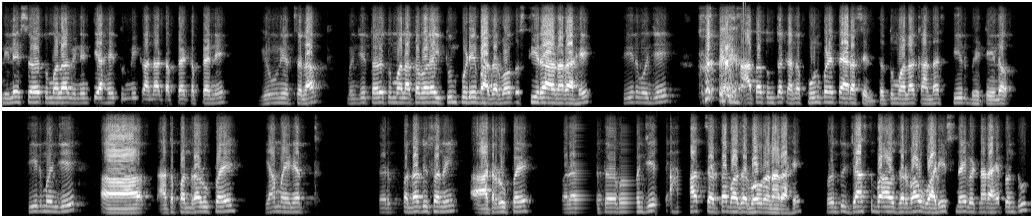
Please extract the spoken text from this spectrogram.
निलेश सर तुम्हाला विनंती आहे तुम्ही कांदा टप्प्या टप्प्याने घेऊन येत चला. म्हणजे तर तुम्हाला आता बघा इथून पुढे बाजारभाव स्थिर राहणार आहे. स्थिर म्हणजे आता तुमचा कांदा पूर्णपणे तयार असेल तर तुम्हाला कांदा स्थिर भेटेल. स्थिर म्हणजे आता पंधरा रुपये या महिन्यात तर पंधरा दिवसांनी अठरा रुपये. परत म्हणजे हा चढता बाजारभाव राहणार आहे. परंतु जास्त बाजारभाव वाढीस नाही भेटणार आहे परंतु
